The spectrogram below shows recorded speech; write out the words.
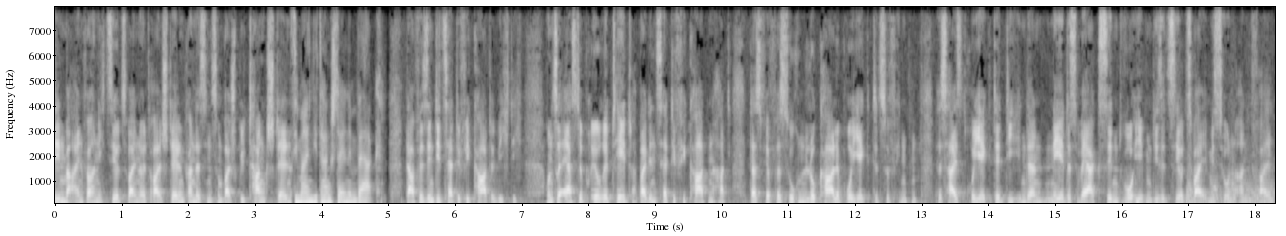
den man einfach nicht CO2-neutral stellen kann. Das sind zum Beispiel Tankstellen. Sie meinen die Tankstellen im Werk? Dafür sind die Zertifikate wichtig. Unsere erste Priorität bei den Zertifikaten hat, dass wir versuchen, lokale Projekte zu finden. Das heißt, Projekte, die in der Nähe des Werks sind, wo eben diese CO2-Emissionen anfallen.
